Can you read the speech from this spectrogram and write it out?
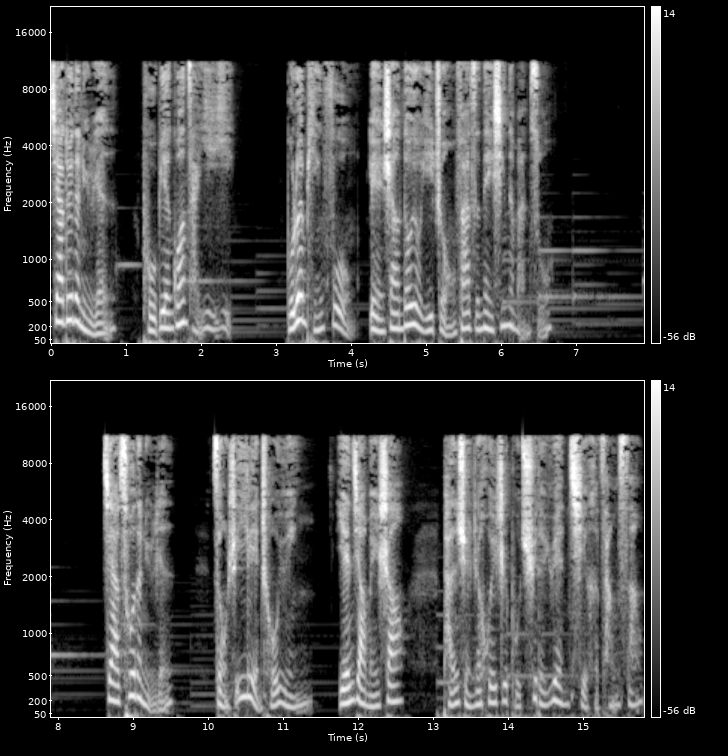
嫁对的女人普遍光彩熠熠，不论贫富，脸上都有一种发自内心的满足。嫁错的女人，总是一脸愁云，眼角眉梢。盘旋着挥之不去的怨气和沧桑。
